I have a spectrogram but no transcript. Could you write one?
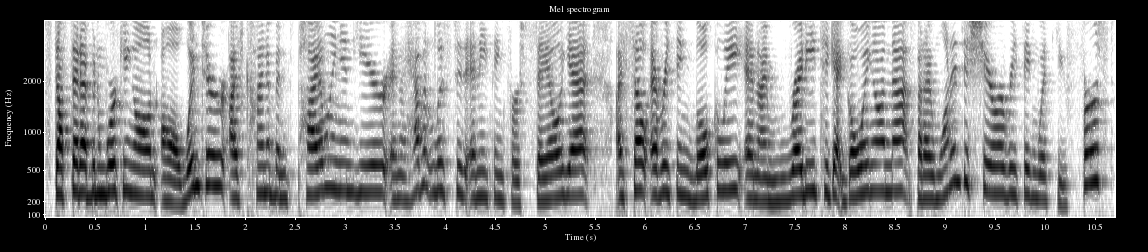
stuff that I've been working on all winter. I've kind of been piling in here and I haven't listed anything for sale yet. I sell everything locally and I'm ready to get going on that, but I wanted to share everything with you first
